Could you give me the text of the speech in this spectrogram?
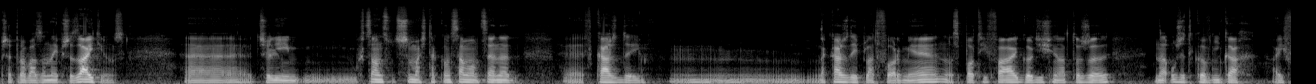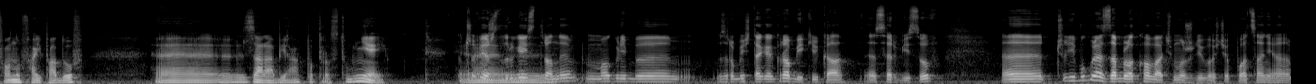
przeprowadzonej przez iTunes. Czyli mm, chcąc utrzymać taką samą cenę w każdej, mm, na każdej platformie, no Spotify godzi się na to, że na użytkownikach iPhone'ów, iPadów e, zarabia po prostu mniej. Znaczy wiesz, z drugiej E, strony mogliby zrobić tak, jak robi kilka e, serwisów, e, czyli w ogóle zablokować możliwość opłacania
